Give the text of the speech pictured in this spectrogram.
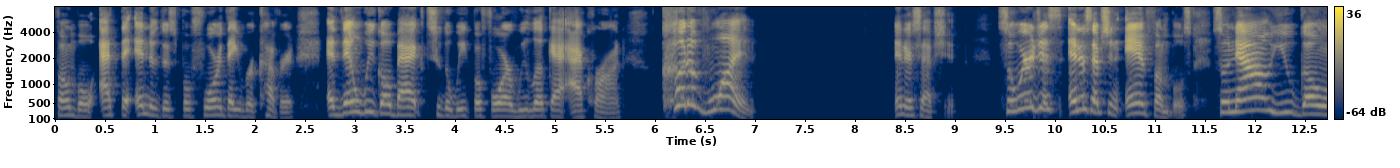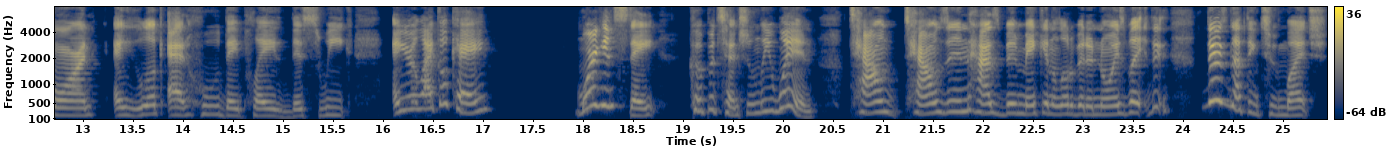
fumble at the end of this before they recovered. And then we go back to the week before, we look at Akron. Could have won. Interception. So we're just interception and fumbles. So now you go on and you look at who they played this week, and you're like, okay, Morgan State could potentially win. Town Townsend has been making a little bit of noise, but th- there's nothing too much.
